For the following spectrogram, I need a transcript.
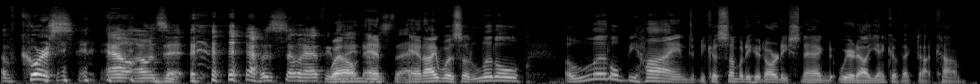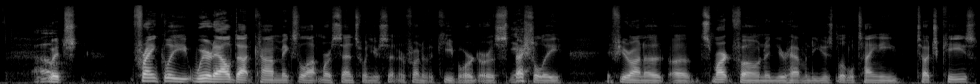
of course, Al owns it. I was so happy well, when I and that. and I was a little a little behind because somebody had already snagged WeirdAlYankovic.com, Oh. which frankly WeirdAl.com makes a lot more sense when you're sitting in front of a keyboard, or especially if you're on a, a smartphone and you're having to use little tiny touch keys.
